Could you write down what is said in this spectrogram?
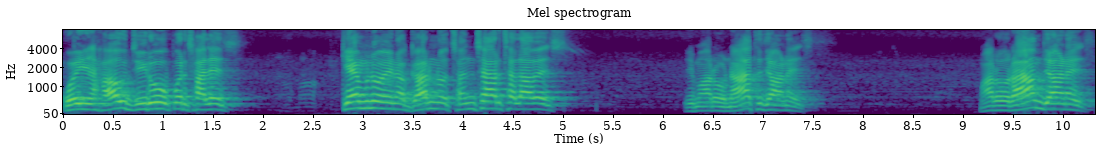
કોઈ હાવ જીરો ઉપર ચાલે કેમનો એના ઘરનો સંસાર ચલાવે એ મારો નાથ જાણે છે મારો રામ જાણે છે.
